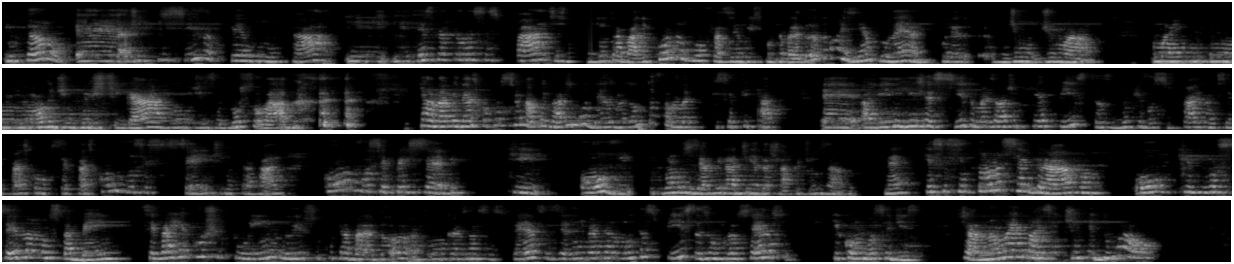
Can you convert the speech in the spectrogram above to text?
Então, é, a gente precisa perguntar e, e essas partes do trabalho. E quando eu vou fazendo isso com o trabalhador, eu dou um exemplo, né, de, de uma uma, um modo de investigar, vamos dizer, bussolado, que é a anamnese proporcional. Tem vários modelos, mas eu não estou falando que você ficar é, ali enrijecido, mas eu acho que é pistas do que você faz, onde você faz, como você faz, como você se sente no trabalho, como você percebe que houve, vamos dizer, a viradinha da chave de usado, né? Que esses sintomas se agravam ou que você não está bem, você vai reconstituindo isso com o trabalhador, localizando essas peças, e a gente vai tendo muitas pistas um processo que, como você disse, já não é mais individual,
